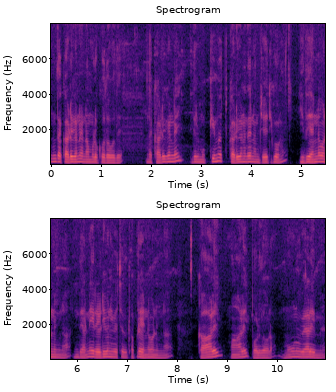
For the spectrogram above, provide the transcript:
இந்த கடுகெண்ணெய் நம்மளுக்கு உதவுது. இந்த கடுகெண்ணெய் இதில் முக்கியமாக கடுகெண்ணெய் தான் நம்ம சேர்த்துக்கணும். இது என்ன பண்ணுங்கன்னா இந்த எண்ணெய் ரெடி பண்ணி வச்சதுக்கப்புறம் என்ன பண்ணுங்கன்னா காலை மாலை பொழுதோட மூணு வேலையுமே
